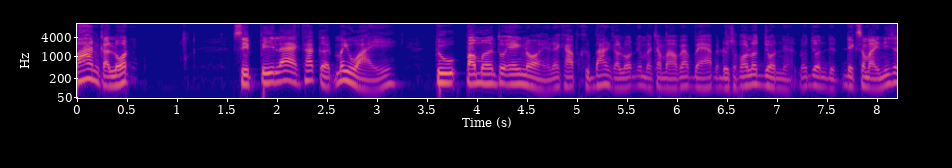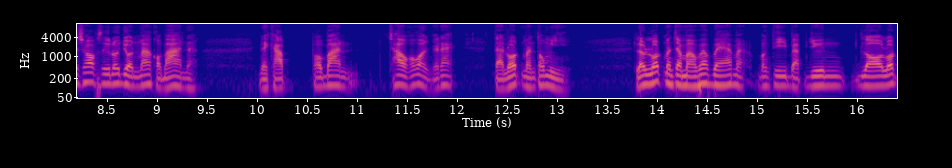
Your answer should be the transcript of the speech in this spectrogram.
บ้านกับรถ10 ปีแรกถ้าเกิดไม่ไหว ดูประเมินตัวเองหน่อยนะครับคือบ้านกับรถเนี่ยมันจะมาแวบๆโดยเฉพาะรถยนต์เนี่ยรถยนต์เด็กสมัยนี้จะชอบซื้อรถยนต์มากกว่าบ้านนะนะครับเพราะบ้านเช่าเขาก่อนก็ได้ แต่รถมันต้องมี แล้วรถมันจะมาแวบๆอะบางทีแบบยืนรอรถ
